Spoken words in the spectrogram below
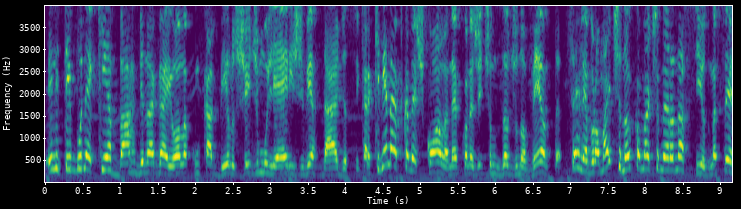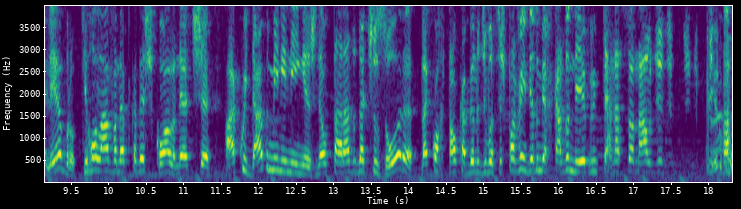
Ele tem bonequinha Barbie na gaiola com cabelo cheio de mulheres de verdade, assim, cara. Que nem na época da escola, né? Quando a gente, nos anos 90. Vocês lembram? O Might não, que o Might não era nascido, mas vocês lembram que rolava na época da escola, né? Tinha, ah, cuidado, menininhas, né? O tarado da tesoura vai cortar o cabelo de vocês pra vender no mercado negro internacional de, de, de, de peruca.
